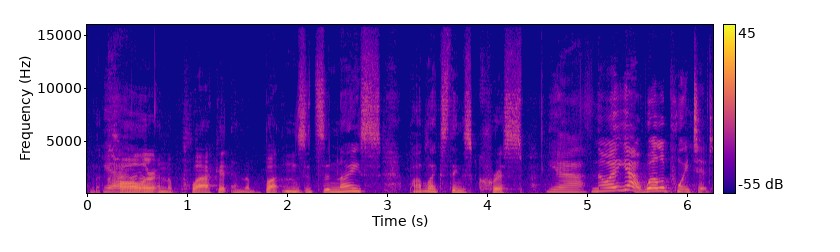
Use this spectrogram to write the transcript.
and the yeah. collar and the placket and the buttons. It's a nice, Bob likes things crisp. Yeah, no, yeah, well appointed.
